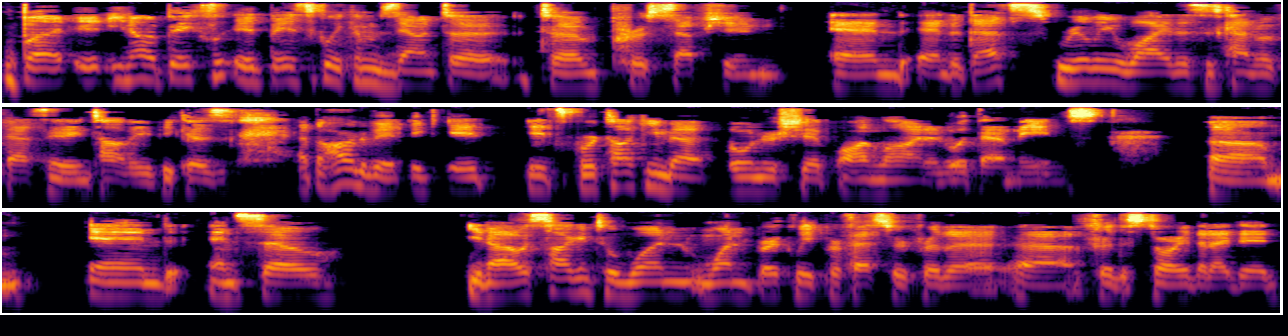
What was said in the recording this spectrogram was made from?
but it you know it basically it basically comes down to to perception. And and that's really why this is kind of a fascinating topic because at the heart of it, it, it it's we're talking about ownership online and what that means. Um, and and so you know I was talking to one one Berkeley professor for the uh, for the story that I did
